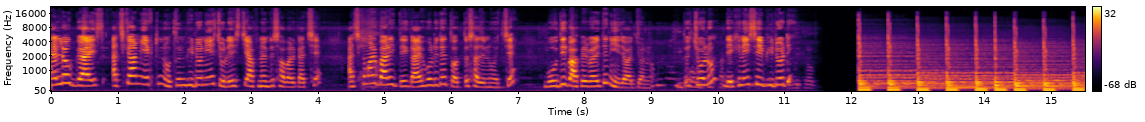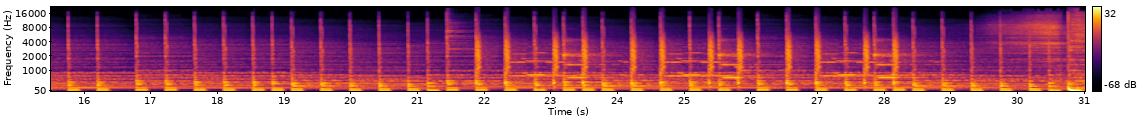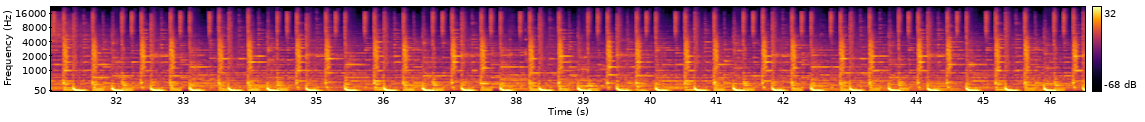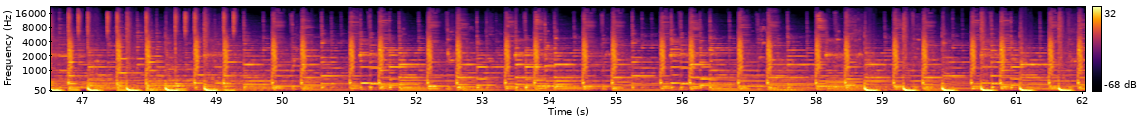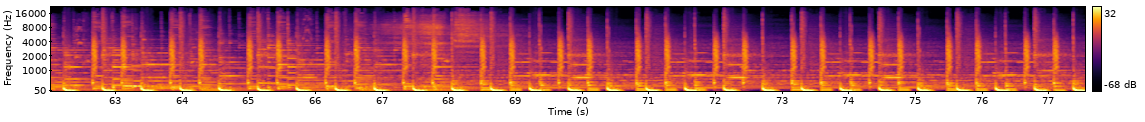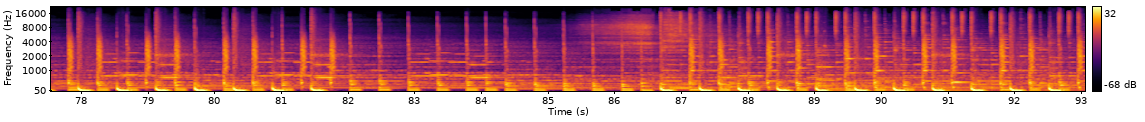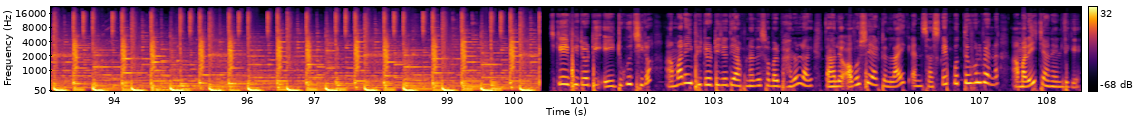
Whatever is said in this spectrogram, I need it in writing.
Hello guys আজকে আমি একটি নতুন ভিডিও নিয়ে চলে এসেছি আপনাদের সবার কাছে। আজকে আমার বাড়িতে গায়ে হলুদের তত্ত্ব সাজানো হচ্ছে বৌদির বাপের বাড়িতে নিয়ে যাওয়ার জন্য। তো চলুন, দেখে নেই সেই ভিডিওটি ভিডিওটি এইটুকু ছিল। আমার এই ভিডিওটি যদি আপনাদের সবার ভালো লাগে, তাহলে অবশ্যই একটা লাইক অ্যান্ড সাবস্ক্রাইব করতে ভুলবেন না আমার এই চ্যানেলটিকে।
